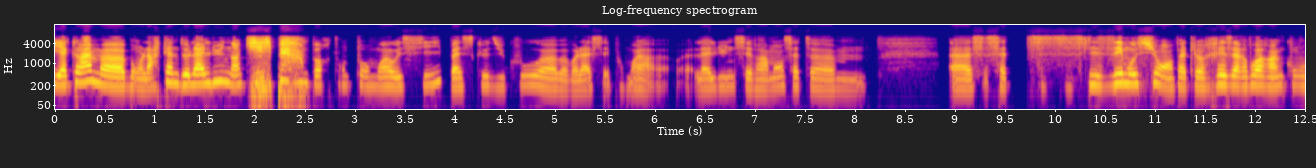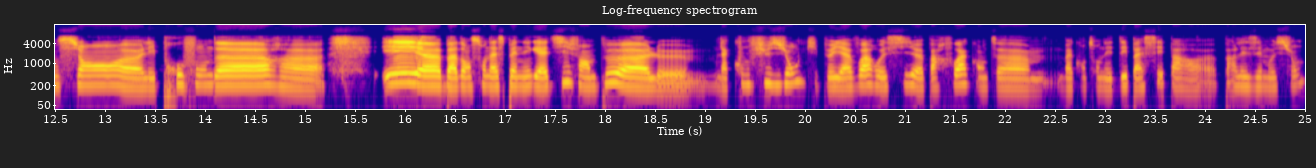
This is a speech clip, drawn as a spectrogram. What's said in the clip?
y a quand même, heu, bon, l'arcane de la lune, hein, qui est hyper importante pour moi aussi parce que du coup, heu, bah, voilà, c'est pour moi, heu, la lune, c'est vraiment cette, c les émotions, en fait, le réservoir inconscient, les profondeurs, et bah, dans son aspect négatif, un peu, la confusion qu'il peut y avoir aussi, parfois quand, bah, quand on est dépassé par, par les émotions.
